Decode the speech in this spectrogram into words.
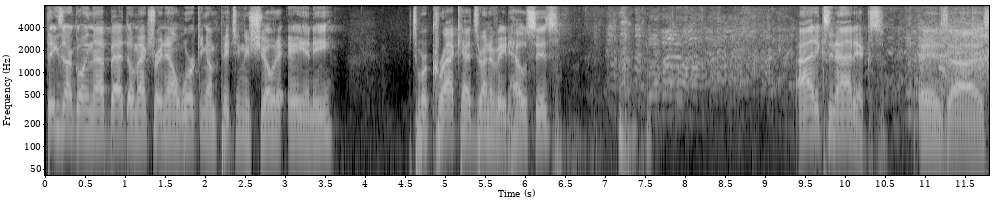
Things aren't going that bad though. I'm actually right now working on pitching a show to A&E. It's where crackheads renovate houses. Addicts and addicts is, uh, is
